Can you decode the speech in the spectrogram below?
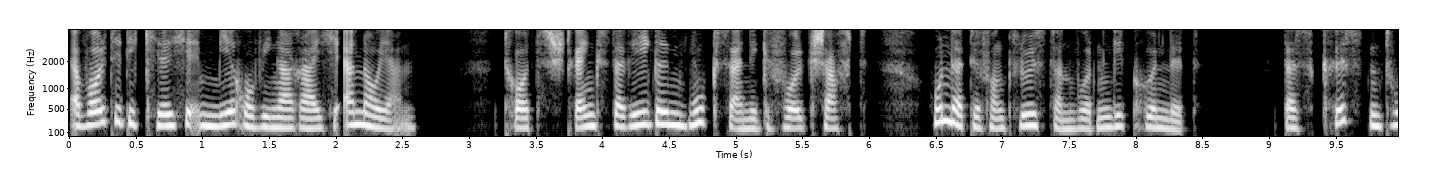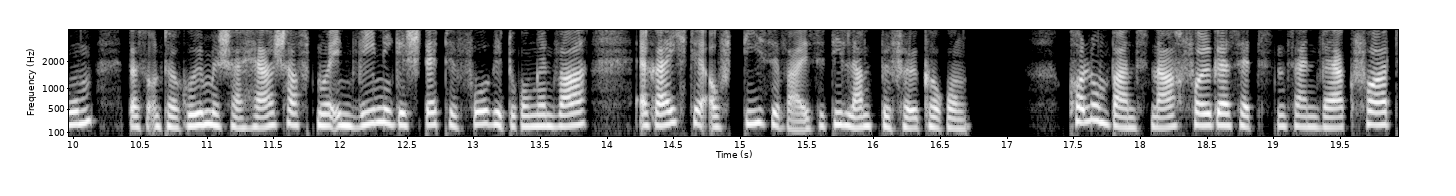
Er wollte die Kirche im Merowingerreich erneuern. Trotz strengster Regeln wuchs seine Gefolgschaft. Hunderte von Klöstern wurden gegründet. Das Christentum, das unter römischer Herrschaft nur in wenige Städte vorgedrungen war, erreichte auf diese Weise die Landbevölkerung. Kolumbans Nachfolger setzten sein Werk fort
